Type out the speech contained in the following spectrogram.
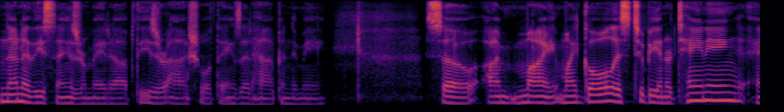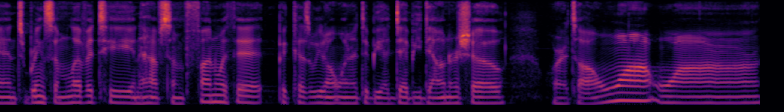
None of these things are made up. These are actual things that happened to me. So I'm my my goal is to be entertaining and to bring some levity and have some fun with it because we don't want it to be a Debbie Downer show where it's all wah wah.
